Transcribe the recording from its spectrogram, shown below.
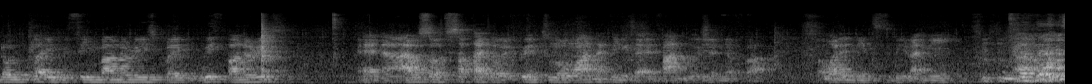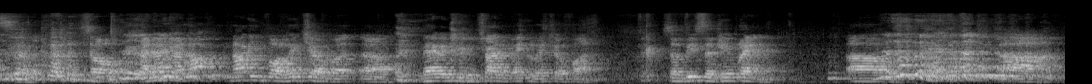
don't play within boundaries, play with boundaries. And uh, I also subtitled it Queen 201. I think it's an advanced version of uh, what it means to be like me. Uh, so, so, I know you're not, not in for a lecture, but uh, maybe you can try to make a lecture fun. So this is the game plan. Uh, uh,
